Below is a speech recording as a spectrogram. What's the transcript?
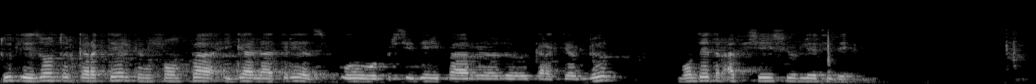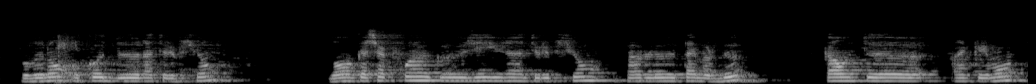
Tous les autres caractères qui ne sont pas égaux à 13 ou précédés par le caractère 2 vont être affichés sur l'LCD. Revenons au code de l'interruption. Donc à chaque fois que j'ai une interruption par le timer 2, count euh, incrémente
